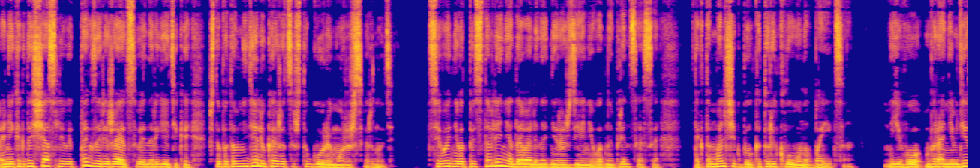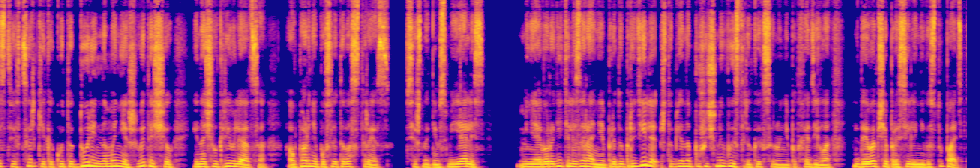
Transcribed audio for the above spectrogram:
Они, когда счастливы, так заряжают своей энергетикой, что потом неделю кажется, что горы можешь свернуть. Сегодня вот представление давали на дне рождения у одной принцессы. Так там мальчик был, который клоунов боится. Его в раннем детстве в цирке какой-то дурень на манеж вытащил и начал кривляться, а у парня после этого стресс. Все ж над ним смеялись. Меня его родители заранее предупредили, чтобы я на пушечный выстрел к их сыну не подходила, да и вообще просили не выступать.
